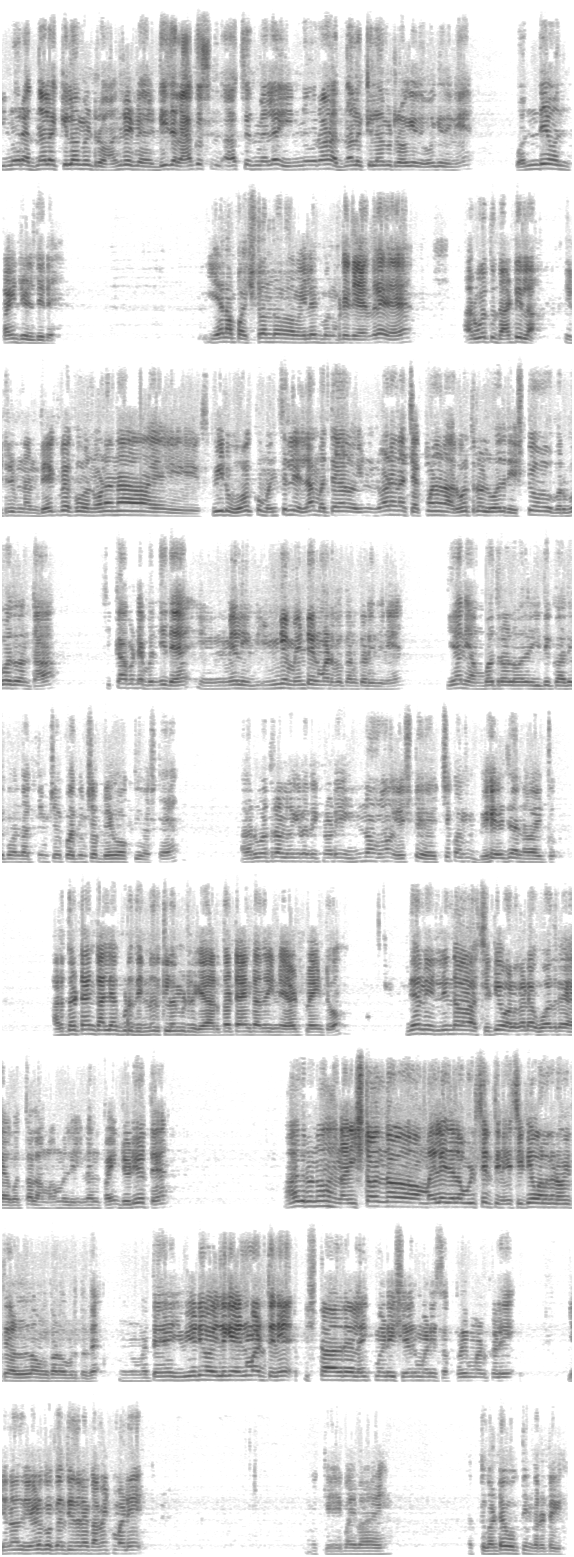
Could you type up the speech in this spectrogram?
ಇನ್ನೂರ ಹದಿನಾಲ್ಕು ಕಿಲೋಮೀಟರ್ ಅಂದ್ರೆ ಡೀಸೆಲ್ ಹಾಕಿಸ್ ಹಾಕ್ಸಿದ್ಮೇಲೆ ಇನ್ನೂರ ಹದಿನಾಲ್ಕು ಕಿಲೋಮೀಟರ್ ಹೋಗಿ ಹೋಗಿದ್ದೀನಿ. ಒಂದೇ ಒಂದು ಪಾಯಿಂಟ್ ಇಳ್ದಿದೆ ಏನಪ್ಪ ಇಷ್ಟೊಂದು ಮೈಲೇಜ್ ಬಂದ್ಬಿಟ್ಟಿದೆ ಅಂದ್ರೆ ಅರವತ್ತು ದಾಟಿಲ್ಲ. ಈ ಟ್ರಿಪ್ ನಾನು ಬೇಕು ಬೇಕು, ನೋಡೋಣ ಸ್ಪೀಡ್ ಹೋಗಕ್ಕೂ ಮನ್ಸಿರ್ಲಿಲ್ಲ, ಮತ್ತೆ ಇನ್ ನೋಡೋಣ ಚೆಕ್ ಮಾಡೋಣ, ಅರವತ್ತರಲ್ಲಿ ಹೋದ್ರೆ ಎಷ್ಟು ಬರ್ಬೋದು ಅಂತ ಸಿಕ್ಕಾಪಟ್ಟೆ ಬಂದಿದೆ. ಇನ್ಮೇಲೆ ಹಿಂಗೆ ಮೇಂಟೈನ್ ಮಾಡ್ಬೇಕು ಅನ್ಕೊಂಡಿದೀನಿ. ಏನ್ ಎಂಬತ್ತರಲ್ಲಿ ಹೋದ್ರೆ ಇದಕ್ಕೆ ಅದಕ್ಕೆ ಒಂದ್ ಹತ್ತು ನಿಮಿಷ, ಇಪ್ಪತ್ತು ನಿಮಿಷ ಬೇಗ ಹೋಗ್ತೀವಿ ಅಷ್ಟೇ. ಅರವತ್ತರಲ್ಲಿ ಹೋಗಿರೋದಕ್ಕೆ ನೋಡಿ, ಇನ್ನೂ ಎಷ್ಟು ಹೆಚ್ಚು ಕಮ್ಮಿ ಬೇಜಾನು ಆಯ್ತು ಅರ್ಧ ಟ್ಯಾಂಕ್ ಖಾಲಿ ಆಗ್ಬಿಡುದು ಇನ್ನೂರು ಕಿಲೋಮೀಟರ್ಗೆ ಅರ್ಧ ಟ್ಯಾಂಕ್ ಅಂದ್ರೆ ಇನ್ನು ಎರಡು ಪ್ಲೈಂಟ್ ಇನ್ನೇನು ಇಲ್ಲಿಂದ ಸಿಟಿ ಒಳಗಡೆ ಹೋದ್ರೆ ಗೊತ್ತಲ್ಲ ಮಾಮೂಲಿ ಇನ್ನೊಂದು ಪಾಯಿಂಟ್ ಹಿಡಿಯುತ್ತೆ. ಆದ್ರೂ ನಾನು ಇಷ್ಟೊಂದು ಮೈಲೇಜ್ ಎಲ್ಲ ಉಳ್ಸಿರ್ತೀನಿ. ಸಿಟಿ ಒಳಗಡೆ ಹೋಯ್ತು ಎಲ್ಲ ಉಣ್ಕೊಂಡು ಹೋಗ್ಬಿಡ್ತದೆ. ಮತ್ತೆ ಈ ವಿಡಿಯೋ ಇಲ್ಲಿಗೆ ಎಂಡ್ ಮಾಡ್ತೀನಿ. ಇಷ್ಟ ಆದ್ರೆ ಲೈಕ್ ಮಾಡಿ ಶೇರ್ ಮಾಡಿ ಸಬ್ಸ್ಕ್ರೈಬ್ ಮಾಡ್ಕೊಳ್ಳಿ. ಏನಾದ್ರು ಹೇಳ್ಬೇಕಂತಿದ್ರೆ ಕಮೆಂಟ್ ಮಾಡಿ. ಓಕೆ ಬಾಯ್ ಬಾಯ್ ಹತ್ತು ಗಂಟೆಗೆ ಹೋಗ್ತೀನಿ ಕರೆಕ್ಟಾಗಿ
